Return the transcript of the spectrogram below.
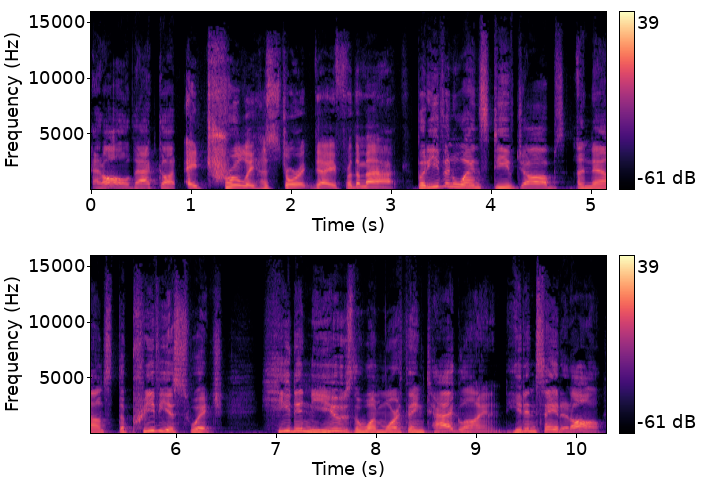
at all. That got a truly historic day for the Mac. But even when Steve Jobs announced the previous Switch, he didn't use the one more thing tagline. He didn't say it at all.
